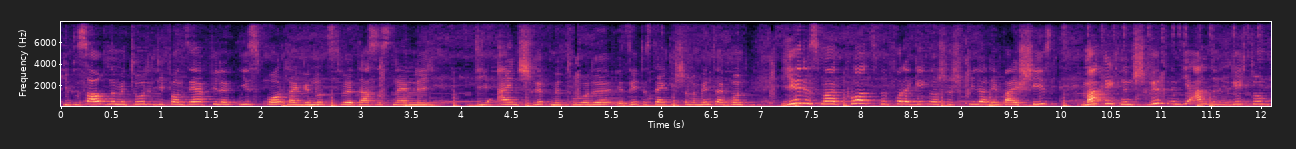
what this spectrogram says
gibt es auch eine Methode, die von sehr vielen E-Sportlern genutzt wird. Das ist nämlich die Ein-Schritt-Methode. Ihr seht es, denke ich, schon im Hintergrund. Jedes Mal kurz bevor der gegnerische Spieler den Ball schießt, mache ich einen Schritt in die andere Richtung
